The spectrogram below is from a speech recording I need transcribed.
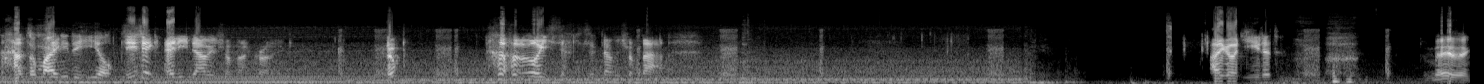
Hands Dogma, I need a heal. Did you take any damage from that, Chronic? Nope. oh, you definitely took damage from that. I got yeeted. Amazing.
